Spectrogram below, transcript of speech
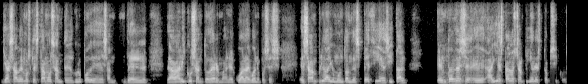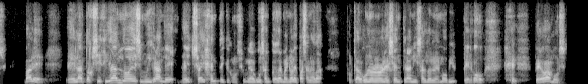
ya sabemos que estamos ante el grupo de, del, de Agaricus santoderma, en el cual hay, bueno, pues es, es amplio, hay un montón de especies y tal. Entonces, eh, ahí están los champiñones tóxicos. ¿Vale? Eh, la toxicidad no es muy grande. De hecho, hay gente que consume algún santoderma y no le pasa nada, porque a algunos no les entra ni saldo en el móvil, pero, pero vamos,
